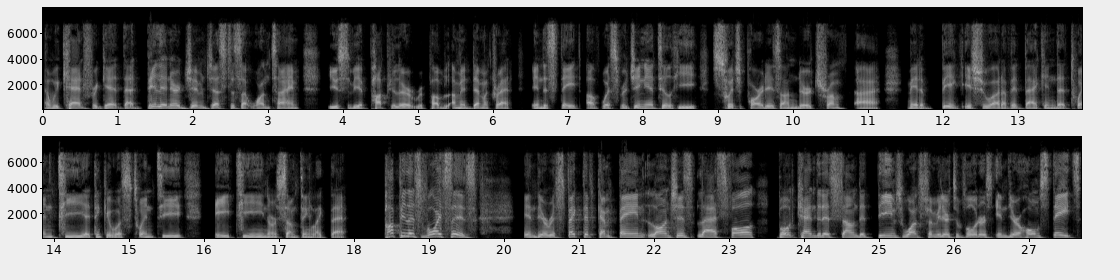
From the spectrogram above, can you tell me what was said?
And we can't forget that billionaire Jim Justice at one time used to be a popular Republic, I mean, Democrat in the state of West Virginia till he switched parties under Trump, uh, made a big issue out of it back in the 20, I think it was 2018 or something like that. Populist voices in their respective campaign launches last fall, both candidates sounded themes once familiar to voters in their home states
